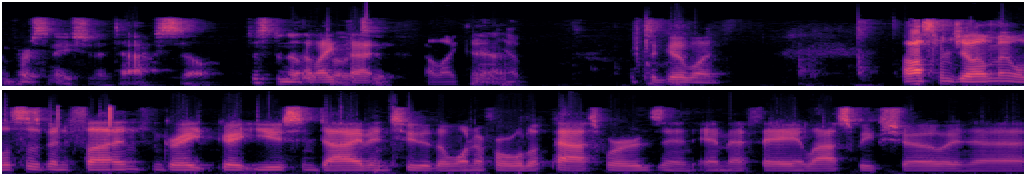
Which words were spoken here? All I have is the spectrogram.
impersonation attacks. So just another. I like that. Tip. I like that. Yeah. Yep. It's a good one. Awesome, gentlemen. Well, this has been fun. Great, great use and dive into the wonderful world of passwords and MFA last week's show. And uh,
